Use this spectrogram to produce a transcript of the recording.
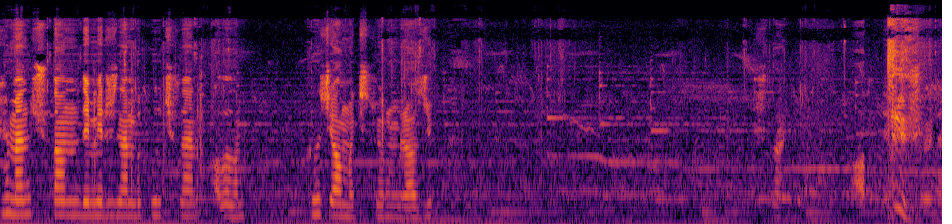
Hemen şuradan demirciden bir kılıç falan alalım. Kılıç almak istiyorum birazcık. Şöyle.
